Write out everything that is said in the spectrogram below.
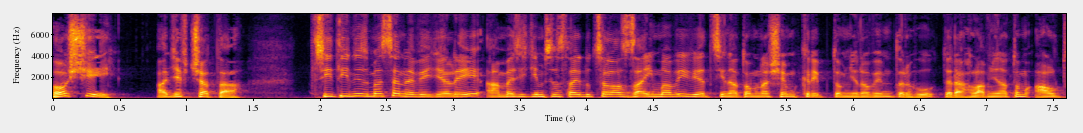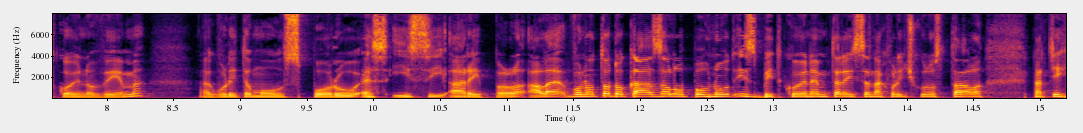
Hoši a děvčata, Tři týdny jsme se neviděli a mezi tím se staly docela zajímavé věci na tom našem kryptoměnovém trhu, teda hlavně na tom altcoinovém, kvůli tomu sporu SEC a Ripple, ale ono to dokázalo pohnout i s Bitcoinem, který se na chviličku dostal na těch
